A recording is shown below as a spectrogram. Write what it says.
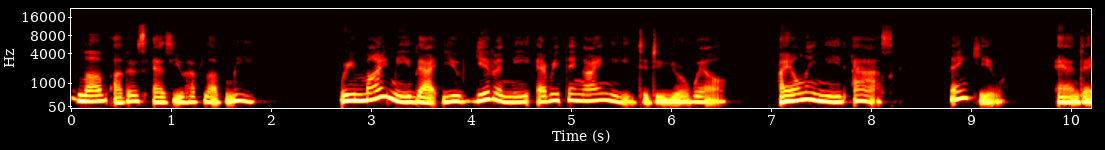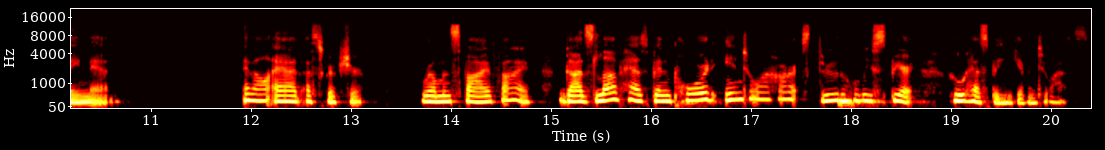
Love others as you have loved me. Remind me that you've given me everything I need to do your will. I only need ask. Thank you and amen. And I'll add a scripture. Romans 5 5. God's love has been poured into our hearts through the Holy Spirit who has been given to us.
